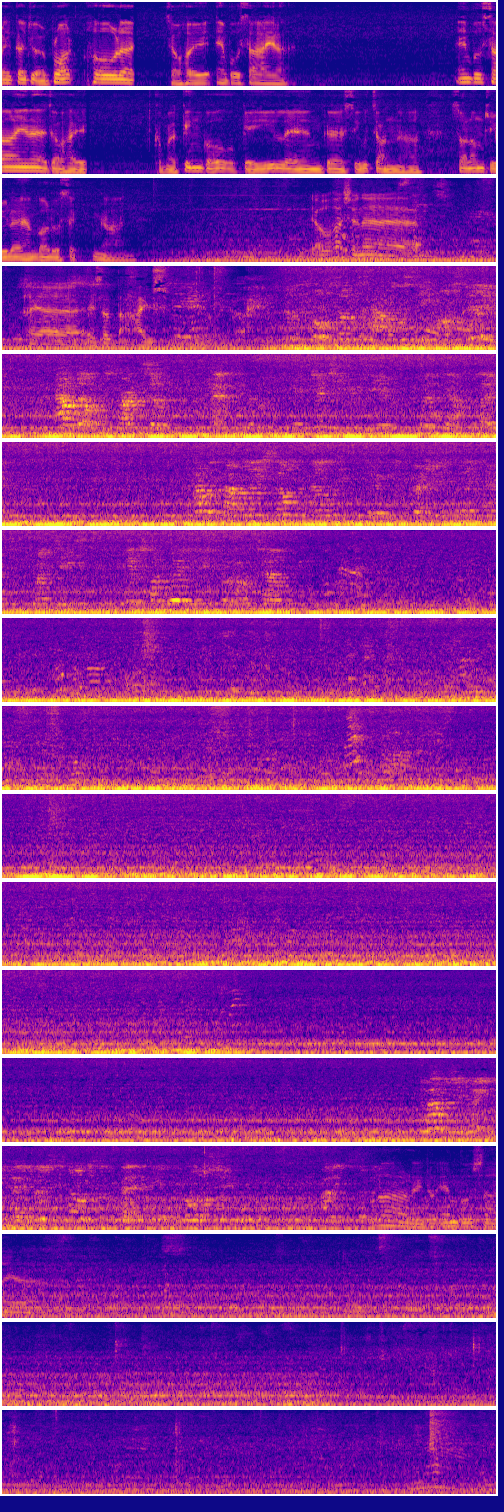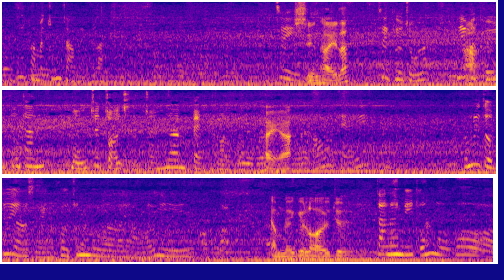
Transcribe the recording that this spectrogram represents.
我哋繼續由 Broad Hall 咧，就去 Ambleside 啦。Ambleside 咧就係琴日經過一個幾靚嘅小鎮啊，所以諗住咧喺嗰度食晏。遊客船咧係啊，一艘大船。啊，嚟到 Ambleside 啦！呢個係咪中站嚟㗎啦？即係算係啦，即係叫做啦，因為佢嗰間冇即係在前進，間壁㗎喎。係啊，O K。咁呢度都有成個鐘㗎喎，又可以。任你幾耐啫。但係未到我喎。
